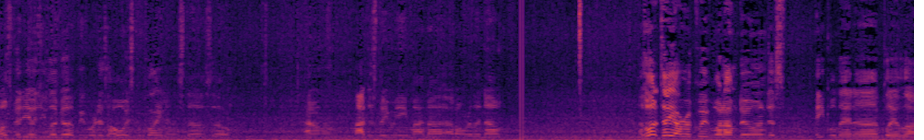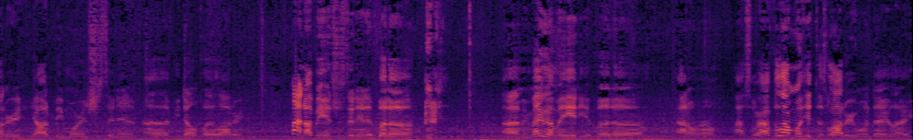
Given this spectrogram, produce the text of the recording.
most videos you look up, people are just always complaining and stuff. So, I don't know. Might just be me, might not. I don't really know. I just want to tell y'all real quick what I'm doing. Just people that uh, play a lottery, y'all would be more interested in it. Uh, if you don't play a lottery, might not be interested in it, but uh, I mean, maybe I'm an idiot, but uh, I don't know. I swear, I feel like I'm gonna hit this lottery one day. Like,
